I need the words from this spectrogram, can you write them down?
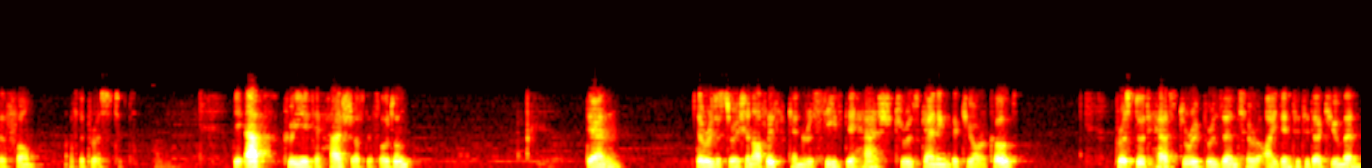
the phone of the prostitute. The app creates a hash of the photo. Then the registration office can receive the hash through scanning the QR code. Prostitute has to represent her identity document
